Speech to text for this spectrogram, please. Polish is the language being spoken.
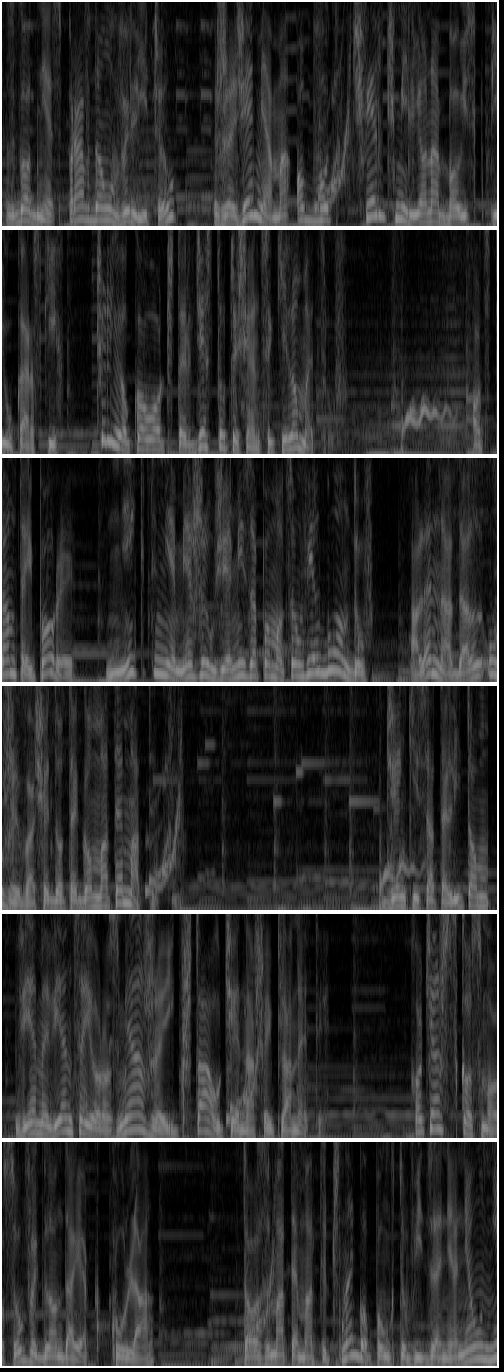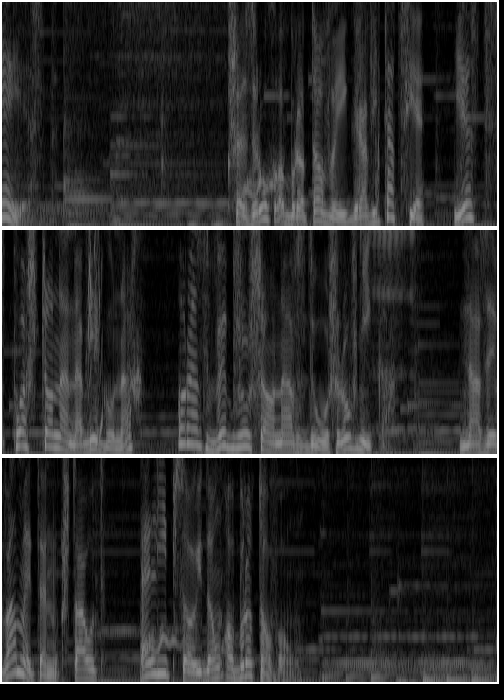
Zgodnie z prawdą wyliczył, że Ziemia ma obwód ćwierć miliona boisk piłkarskich, czyli około 40 tysięcy kilometrów. Od tamtej pory nikt nie mierzył Ziemi za pomocą wielbłądów, ale nadal używa się do tego matematyki. Dzięki satelitom wiemy więcej o rozmiarze i kształcie naszej planety. Chociaż z kosmosu wygląda jak kula, to z matematycznego punktu widzenia nią nie jest. Przez ruch obrotowy i grawitację jest spłaszczona na biegunach oraz wybrzuszona wzdłuż równika. Nazywamy ten kształt elipsoidą obrotową.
